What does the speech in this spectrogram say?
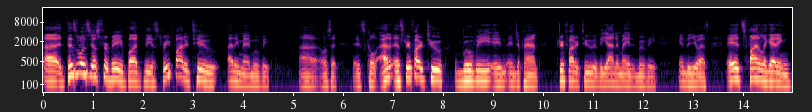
uh this one's just for me, but the Street Fighter 2 anime movie. Uh what was it? It's called uh, Street Fighter 2 movie in in Japan. Street Fighter 2 the animated movie in the US. It's finally getting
